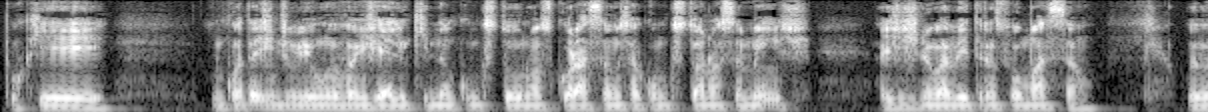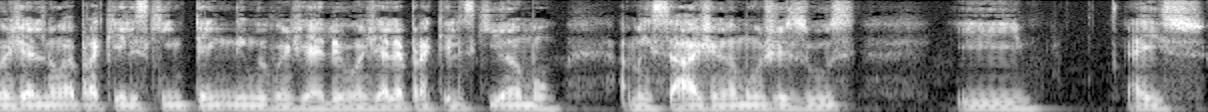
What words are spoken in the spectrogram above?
Porque enquanto a gente vê um evangelho que não conquistou o nosso coração, só conquistou a nossa mente, a gente não vai ver transformação. O evangelho não é para aqueles que entendem o evangelho, o evangelho é para aqueles que amam a mensagem, amam Jesus e é isso.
